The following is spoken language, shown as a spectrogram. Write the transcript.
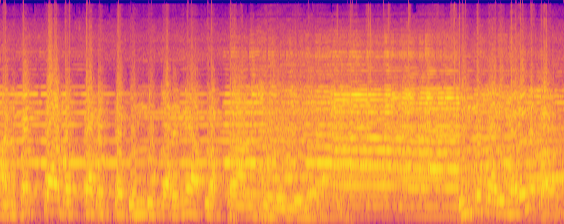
आणि बघता बघता बघता धुंदुकारीने आपला प्राण सोडून दिला. धुंदुकारी मरण पावला.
